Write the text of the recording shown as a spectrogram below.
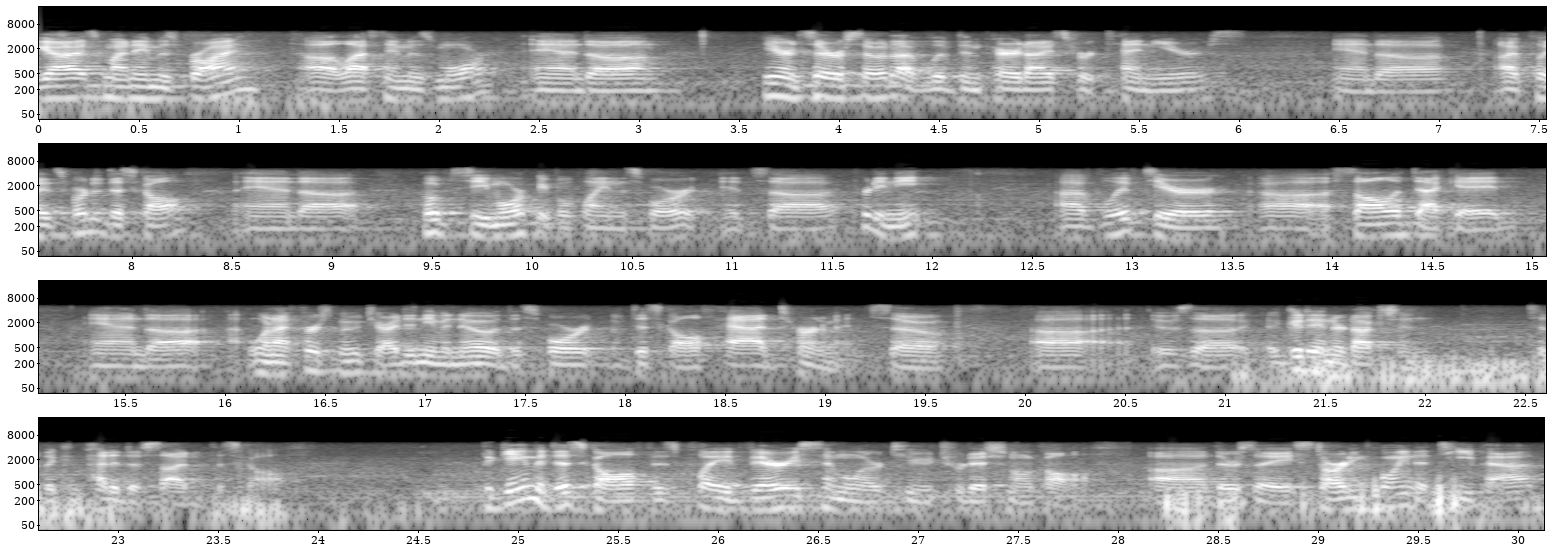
Hey guys, my name is Bryan. Uh, last name is Moore, and uh, here in Sarasota, I've lived in Paradise for 10 years, and uh, I've played the sport of disc golf, and uh, hope to see more people playing the sport. It's uh, pretty neat. I've lived here uh, a solid decade, and uh, when I first moved here, I didn't even know the sport of disc golf had tournaments, so it was a, a good introduction to the competitive side of disc golf. The game of disc golf is played very similar to traditional golf. Uh, there's a starting point, a tee pad,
